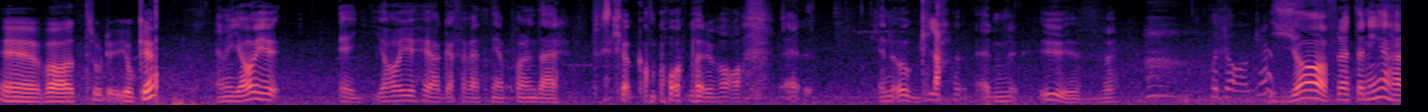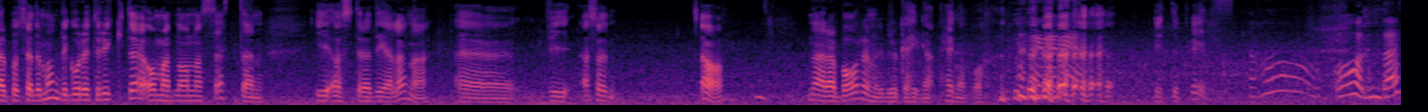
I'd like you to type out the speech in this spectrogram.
Eh, vad tror du Jocke? Men jag, har ju, eh, jag har ju höga förväntningar på den där, nu ska jag komma ihåg vad det var, en uggla, en uv. På dagen? Ja, för att den är här på Södermalm. Det går ett rykte om att någon har sett den i östra delarna. Eh, vi, alltså, ja, nära baren vi brukar hänga, hänga på. Ytterpils. Åh, den där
